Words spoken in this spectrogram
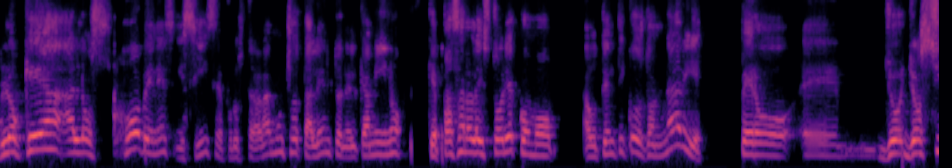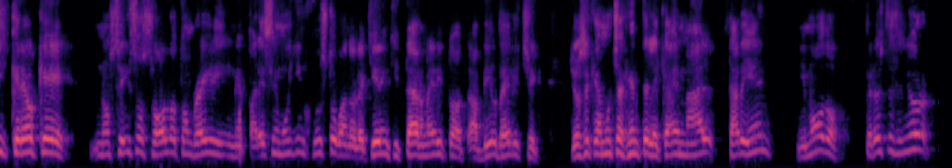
bloquea a los jóvenes, y sí, se frustrará mucho talento en el camino, que pasan a la historia como auténticos don nadie. Pero eh, yo, yo sí creo que no se hizo solo Tom Brady y me parece muy injusto cuando le quieren quitar mérito a, a Bill Belichick. Yo sé que a mucha gente le cae mal, está bien, ni modo, pero este señor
